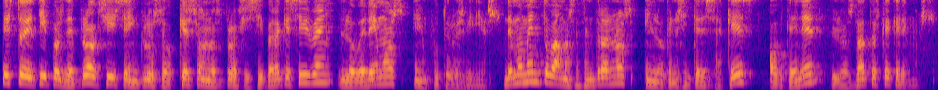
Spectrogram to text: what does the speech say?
Esto de tipos de proxies e incluso qué son los proxies y para qué sirven, lo veremos en futuros vídeos. De momento vamos a centrarnos en lo que nos interesa, que es obtener los datos que queremos.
